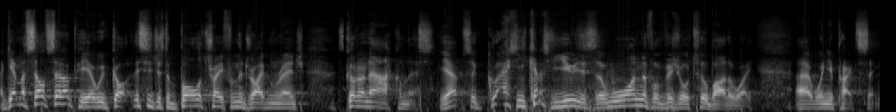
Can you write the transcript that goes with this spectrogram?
I get myself set up here. We've got, this is just a ball tray from the driving range. It's got an arc on this. Yeah, so actually you can actually use this as a wonderful visual tool, by the way, uh, when you're practicing.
